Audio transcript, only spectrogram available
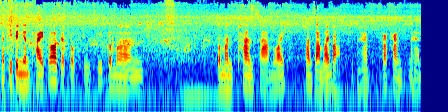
ถ้าตีเป็นเงินไทยก็จะตกอยู่ที่ประมาณ ประมาณพันสามร้อยพันสามร้อยบาทนะครับ ค่าคันนะครับ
